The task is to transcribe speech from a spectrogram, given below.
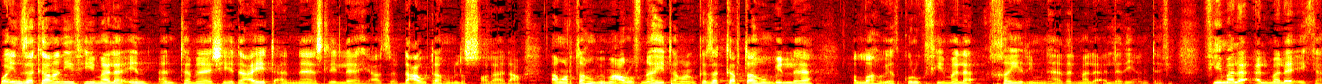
وإن ذكرني في ملأ أنت ماشي دعيت الناس لله عز وجل دعوتهم للصلاة دعو أمرتهم بمعروف نهيتهم عنك ذكرتهم بالله الله يذكرك في ملأ خير من هذا الملأ الذي أنت فيه. في ملأ الملائكة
